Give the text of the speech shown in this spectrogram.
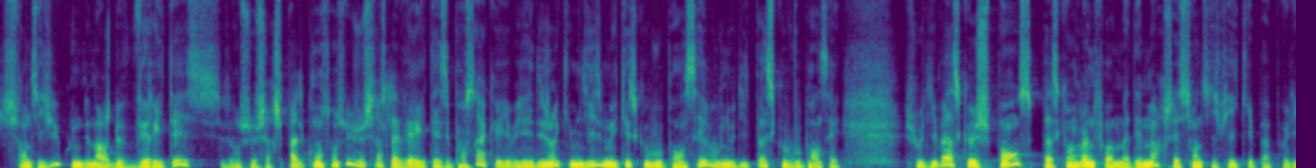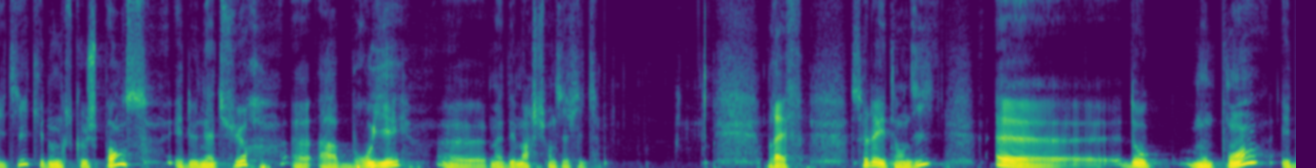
scientifique ou une démarche de vérité. Je ne cherche pas le consensus, je cherche la vérité. C'est pour ça qu'il y a des gens qui me disent « mais qu'est-ce que vous pensez? Vous ne nous dites pas ce que vous pensez ». Je ne vous dis pas ce que je pense, parce qu'encore une fois, ma démarche est scientifique et pas politique, et donc ce que je pense est de nature euh, à brouiller ma démarche scientifique. Bref, cela étant dit, donc mon point est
